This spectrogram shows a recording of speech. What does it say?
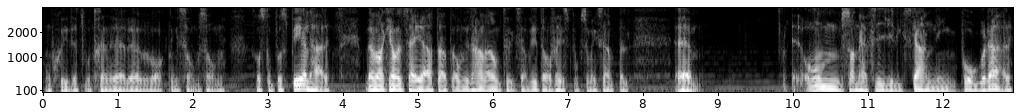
om skyddet mot generell övervakning som, som som står på spel här. Men man kan väl säga att, att om det handlar om till exempel, vi tar Facebook som exempel. Eh, om sån här frivillig skanning pågår där.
